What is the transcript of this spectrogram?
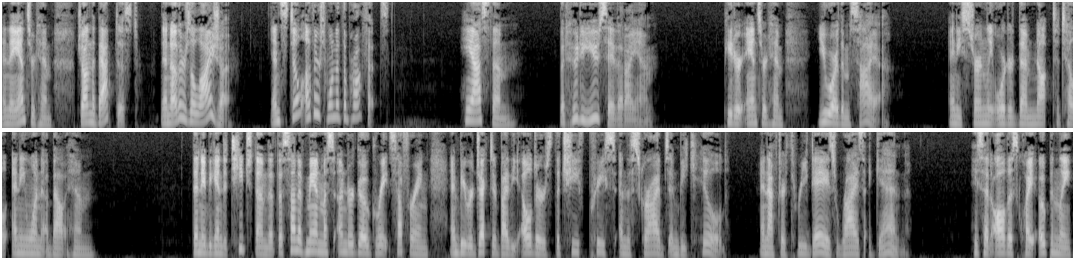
And they answered him, John the Baptist, and others Elijah, and still others one of the prophets. He asked them, But who do you say that I am? Peter answered him, You are the Messiah. And he sternly ordered them not to tell anyone about him. Then he began to teach them that the Son of Man must undergo great suffering and be rejected by the elders, the chief priests, and the scribes, and be killed, and after three days rise again. He said all this quite openly,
